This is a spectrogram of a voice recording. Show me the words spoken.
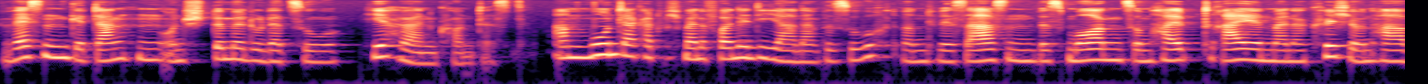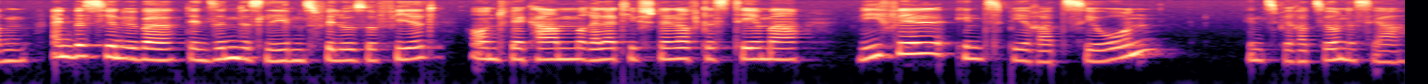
wessen Gedanken und Stimme du dazu hier hören konntest. Am Montag hat mich meine Freundin Diana besucht und wir saßen bis morgens um halb drei in meiner Küche und haben ein bisschen über den Sinn des Lebens philosophiert. Und wir kamen relativ schnell auf das Thema, wie viel Inspiration, Inspiration ist ja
